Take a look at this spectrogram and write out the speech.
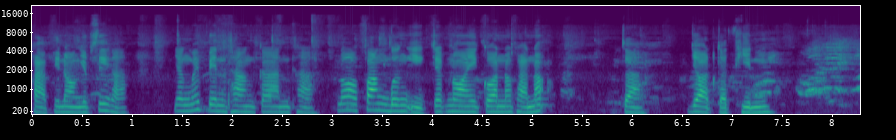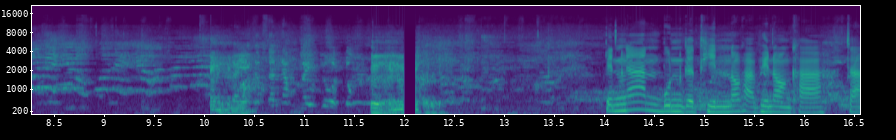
ค่ะ พี่น้องเอฟซี่ค่ะ ยังไม่เป็นทางการค่ะ รอฟังเบิงอีกจักหน่อยก่อนเนาะค่ะเนาะจ้ะยอดกฐินเป็นงานบุญกระถินเนาะค่ะ พี่น้องค่ะจ้า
